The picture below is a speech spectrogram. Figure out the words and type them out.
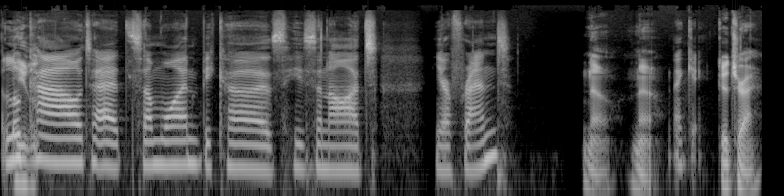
Look l- out at someone because he's not your friend. no, no. Okay. Good try.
